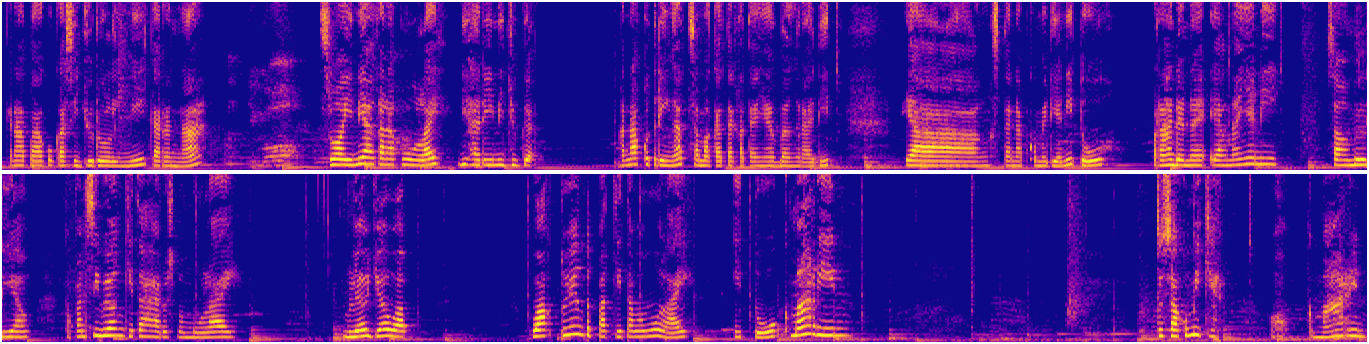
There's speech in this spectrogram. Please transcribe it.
Kenapa aku kasih judul ini? Karena semua ini akan aku mulai di hari ini juga. Karena aku teringat sama kata-katanya Bang Radit yang stand up komedian itu pernah ada yang nanya nih sama beliau, kapan sih bang kita harus memulai? Beliau jawab, waktu yang tepat kita memulai itu kemarin. Terus aku mikir, oh kemarin.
